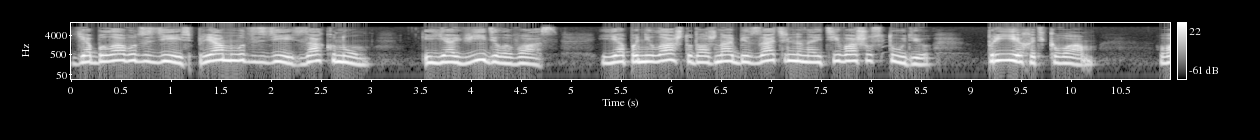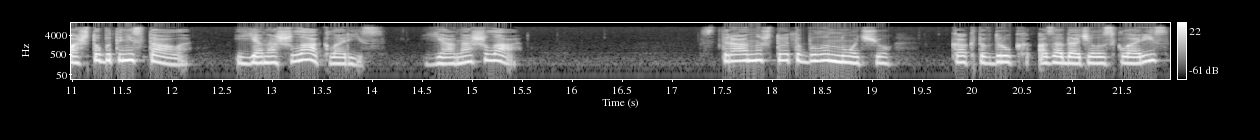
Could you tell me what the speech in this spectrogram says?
Я была вот здесь, прямо вот здесь, за окном. И я видела вас. И я поняла, что должна обязательно найти вашу студию, приехать к вам во что бы то ни стало. И я нашла, Кларис, я нашла. Странно, что это было ночью. Как-то вдруг озадачилась Кларис,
